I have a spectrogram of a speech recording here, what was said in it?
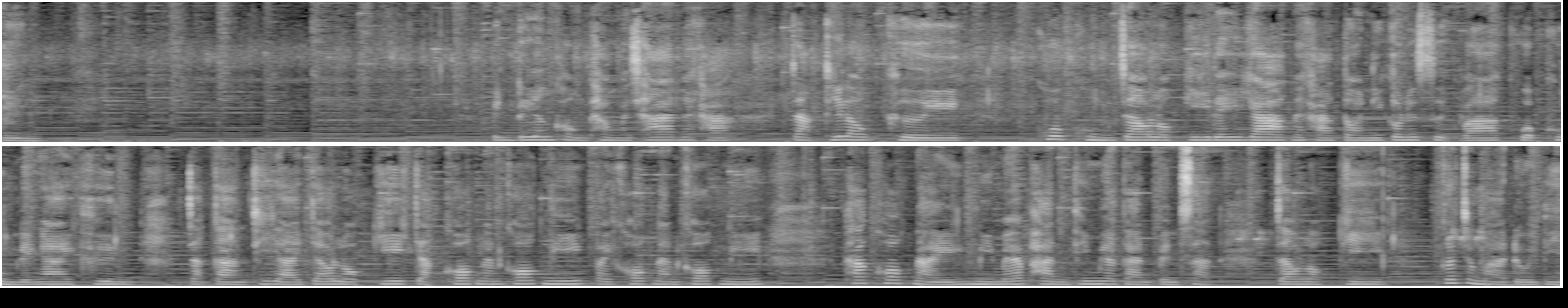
หนึ่งเป็นเรื่องของธรรมชาตินะคะ จากที่เราเคย ควบคุมเจ้าล็อกกี้ได้ยากนะคะ ตอนนี้ก็รู้สึกว่าควบคุมได้ง่ายขึ้น จากการที่ย้ายเจ้าล็อกกี้จากคอกนั้นคอกนี้ไปคอกนั้นคอกนี้ ถ้าคอกไหนมีแม่พันธุ์ที่มีอาการเป็นสัตว์ เจ้าล็อกกี้ก็จะมาโดยดี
